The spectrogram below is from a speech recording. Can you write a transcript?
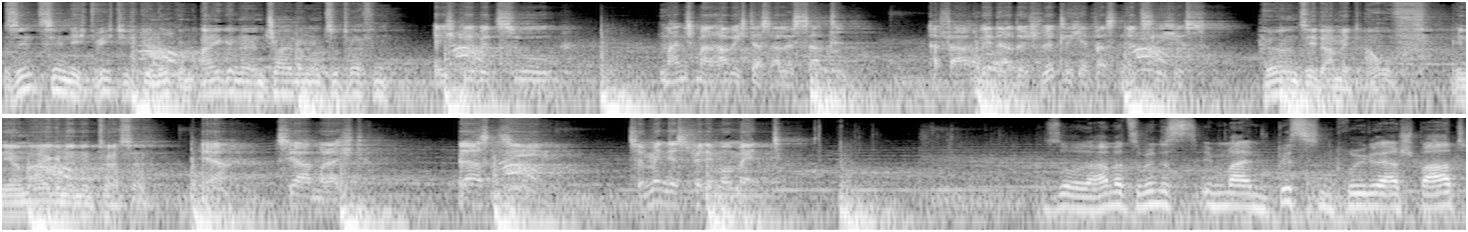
Sind Sie nicht wichtig genug, um eigene Entscheidungen zu treffen? Ich gebe zu, manchmal habe ich das alles satt. Erfahren wir dadurch wirklich etwas Nützliches? Hören Sie damit auf, in Ihrem eigenen Interesse. Ja, Sie haben recht. Lassen Sie ihn. Zumindest für den Moment. So, da haben wir zumindest ihm mal ein bisschen Prügel erspart.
